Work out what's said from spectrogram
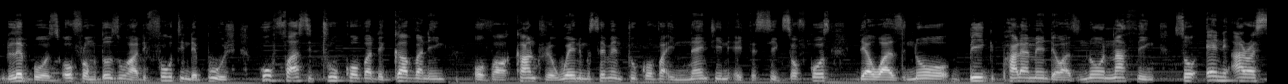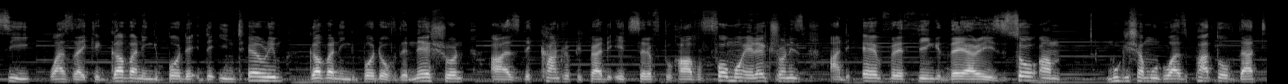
labels or from those who had fought in the bush who first took over the governing of our country when Museveni took over in 1986. Of course, there was no big parliament, there was no nothing. So NRC was like a governing body, the interim governing body of the nation as the country prepared itself to have formal elections and everything there is. So um Mugisha Muntu was part of that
